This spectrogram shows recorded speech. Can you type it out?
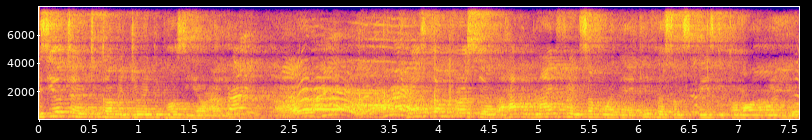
It's your turn to come and join the posse out here. First come, first serve. I have a blind friend somewhere there. Give her some space to come all the way here.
